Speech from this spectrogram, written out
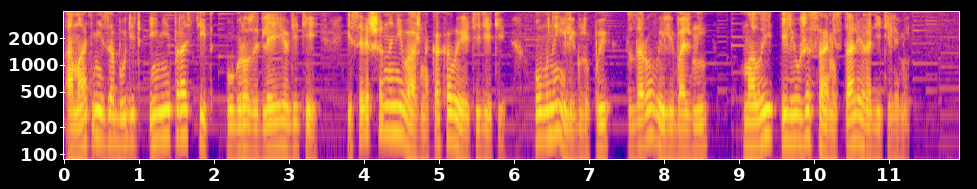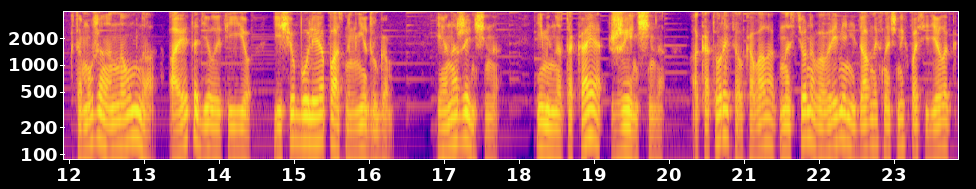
а мать не забудет и не простит угрозы для ее детей, и совершенно неважно, каковы эти дети – умны или глупы, здоровы или больны, малы или уже сами стали родителями. К тому же Анна умна, а это делает ее еще более опасным недругом. И она женщина. Именно такая женщина, о которой толковала Настена во время недавних ночных посиделок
